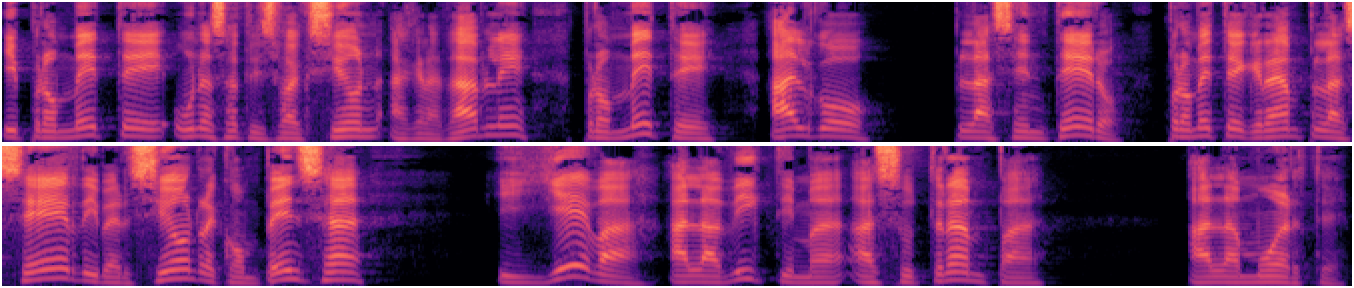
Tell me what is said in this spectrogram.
y promete una satisfacción agradable, promete algo placentero, promete gran placer, diversión, recompensa, y lleva a la víctima a su trampa, a la muerte.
